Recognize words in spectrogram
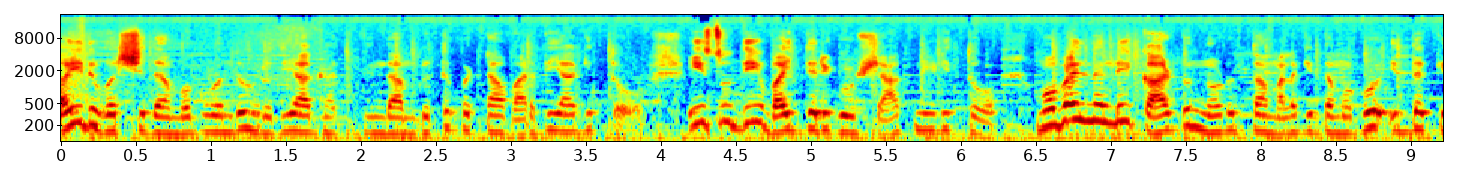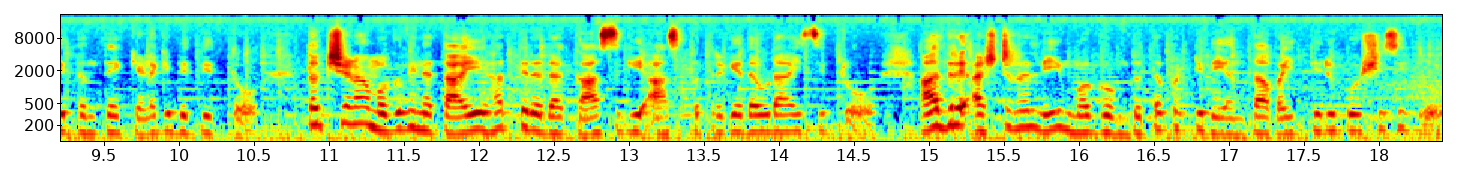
ಐದು ವರ್ಷದ ಮಗುವೊಂದು ಹೃದಯಾಘಾತದಿಂದ ಮೃತಪಟ್ಟ ವರದಿಯಾಗಿತ್ತು. ಈ ಸುದ್ದಿ ವೈದ್ಯರಿಗೂ ಶಾಕ್ ನೀಡಿತ್ತು. ಮೊಬೈಲ್ನಲ್ಲಿ ಕಾರ್ಟೂನ್ ನೋಡುತ್ತಾ ಮಲಗಿದ್ದ ಮಗು ಇದ್ದಕ್ಕಿದ್ದಂತೆ ಕೆಳಗೆ ಬಿದ್ದಿತ್ತು. ತಕ್ಷಣ ಮಗುವಿನ ತಾಯಿ ಹತ್ತಿರದ ಖಾಸಗಿ ಆಸ್ಪತ್ರೆಗೆ ದೌಡಾಯಿಸಿದ್ರು. ಆದರೆ ಅಷ್ಟರಲ್ಲಿ ಮಗು ಮೃತಪಟ್ಟಿದೆ ಅಂತ ವೈದ್ಯರು ಘೋಷಿಸಿದ್ರು.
